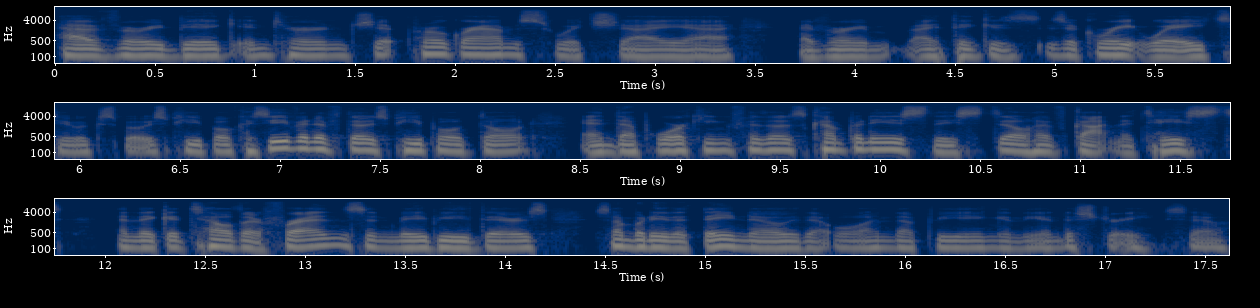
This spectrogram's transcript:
have very big internship programs, which I uh, I very I think is is a great way to expose people because even if those people don't end up working for those companies, they still have gotten a taste and they could tell their friends and maybe there's somebody that they know that will end up being in the industry. So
